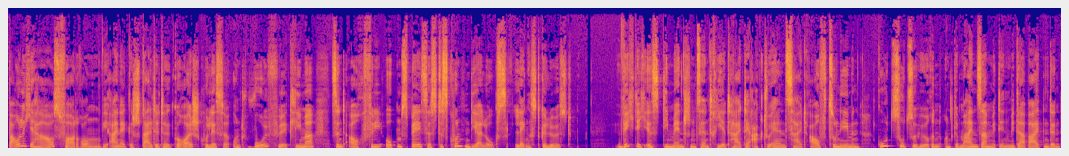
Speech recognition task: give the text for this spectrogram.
Bauliche Herausforderungen wie eine gestaltete Geräuschkulisse und Wohlfühlklima sind auch für die Open Spaces des Kundendialogs längst gelöst. Wichtig ist, die Menschenzentriertheit der aktuellen Zeit aufzunehmen, gut zuzuhören und gemeinsam mit den Mitarbeitenden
